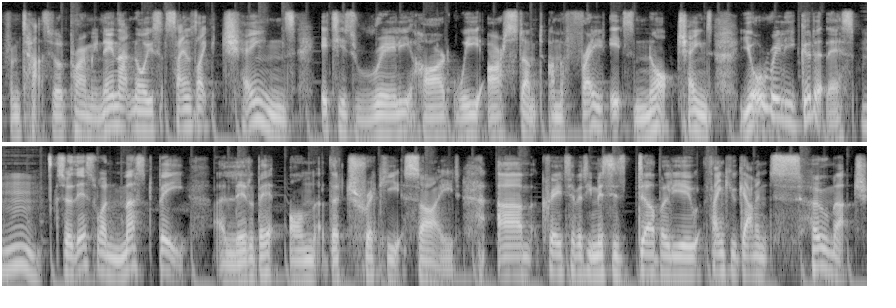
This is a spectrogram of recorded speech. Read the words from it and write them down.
from Tatsfield Primary. Name that noise. sounds like chains. It is really hard. We are stumped. I'm afraid it's not chains. You're really good at this. Mm. So this one must be a little bit on the tricky side. Um, creativity, Mrs. W. Thank you, Gavin, so much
